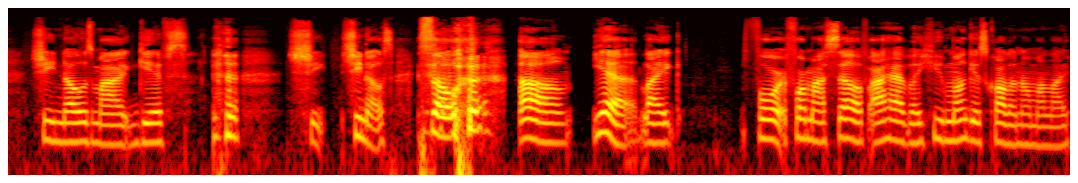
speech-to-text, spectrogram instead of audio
she knows my gifts. she she knows. So, um, yeah, like for for myself, I have a humongous calling on my life,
